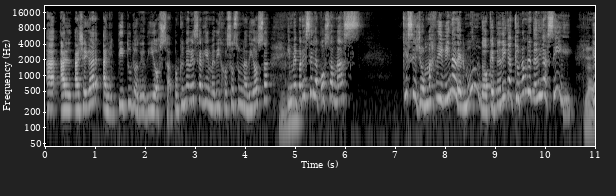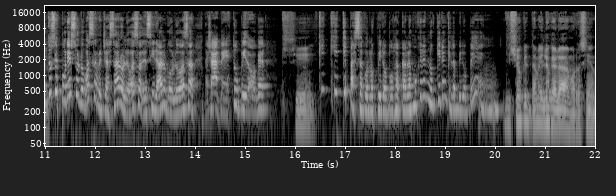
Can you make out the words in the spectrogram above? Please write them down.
a, llegar al título de diosa. Porque una vez alguien me dijo, sos una diosa, y me parece la cosa más qué sé yo, más divina del mundo, que te diga, que un hombre te diga así. Entonces por eso lo vas a rechazar o le vas a decir algo, lo vas a, callate, estúpido. ¿Qué, qué, pasa con los piropos acá? Las mujeres no quieren que la piropeen. Yo que también es lo que hablábamos recién,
